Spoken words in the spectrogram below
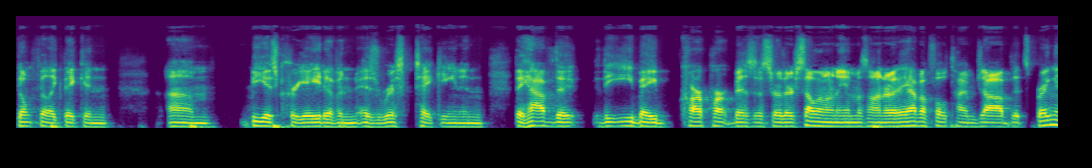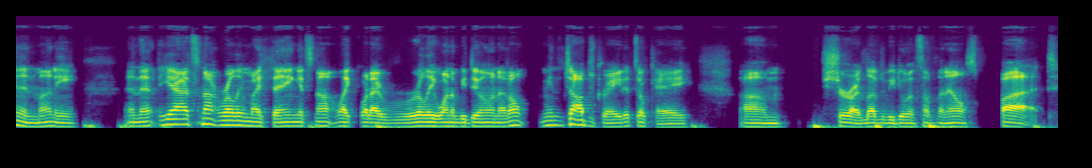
don't feel like they can um, be as creative and as risk taking and they have the the eBay car part business or they're selling on Amazon or they have a full time job that's bringing in money and that yeah it's not really my thing it's not like what I really want to be doing I don't I mean the job's great it's okay um sure I'd love to be doing something else but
